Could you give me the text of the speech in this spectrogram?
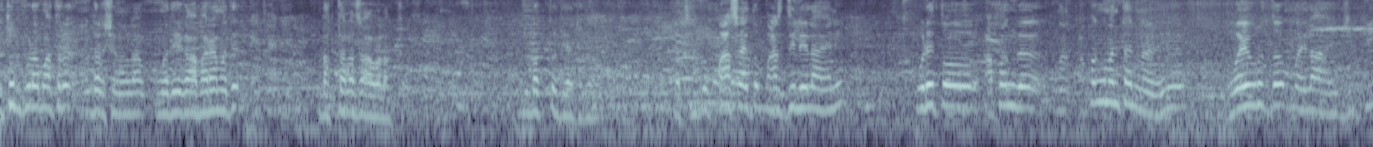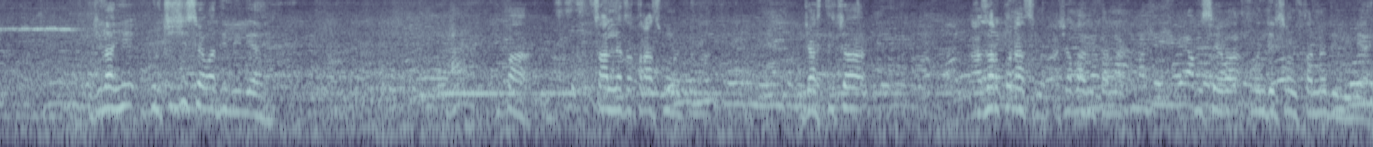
इथून पुढं मात्र दर्शनाला मध्ये गाभाऱ्यामध्ये भक्ताला जावं लागतं. बघतो त्या ठिकाणी. त्याचा जो पास आहे तो पास दिलेला आहे आणि पुढे तो अपंग अपंग म्हणतात ना हे वयोवृद्ध महिला आहे जी की जिला ही खुर्चीची सेवा दिलेली आहे. पहा चालण्याचा त्रास म्हणून किंवा जास्तीचा आजारपण असणं अशा भाविकांना ही सेवा मंदिर संस्थांना दिलेली आहे.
